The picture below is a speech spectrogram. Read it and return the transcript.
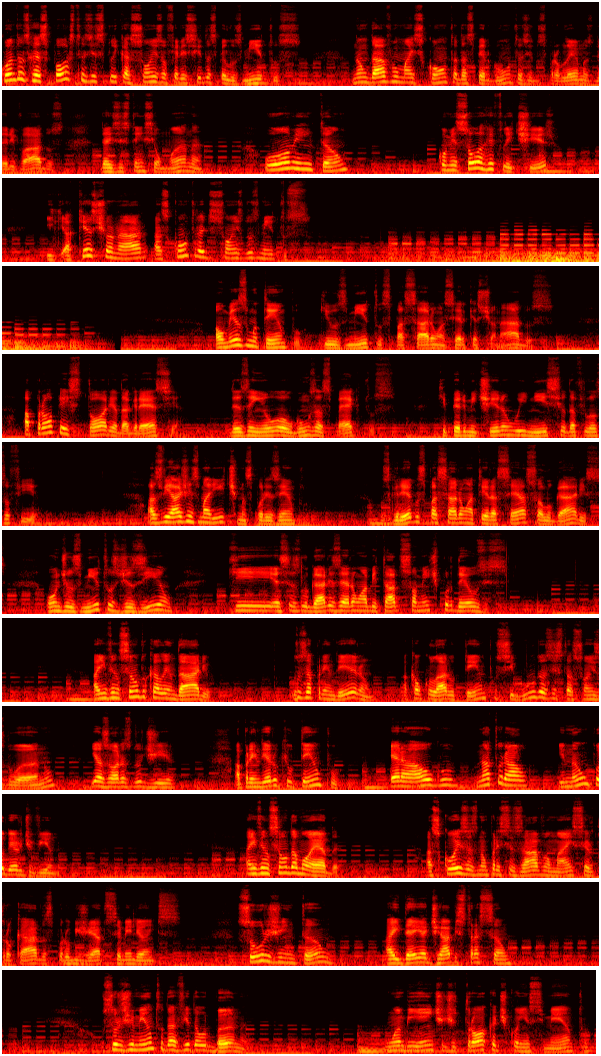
quando as respostas e explicações oferecidas pelos mitos não davam mais conta das perguntas e dos problemas derivados da existência humana, o homem então começou a refletir e a questionar as contradições dos mitos. Ao mesmo tempo que os mitos passaram a ser questionados, a própria história da Grécia desenhou alguns aspectos que permitiram o início da filosofia. As viagens marítimas, por exemplo, os gregos passaram a ter acesso a lugares onde os mitos diziam que esses lugares eram habitados somente por deuses. A invenção do calendário. Os aprenderam a calcular o tempo segundo as estações do ano e as horas do dia. Aprenderam que o tempo era algo natural e não um poder divino. A invenção da moeda. As coisas não precisavam mais ser trocadas por objetos semelhantes. Surge então a ideia de abstração o surgimento da vida urbana, um ambiente de troca de conhecimento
